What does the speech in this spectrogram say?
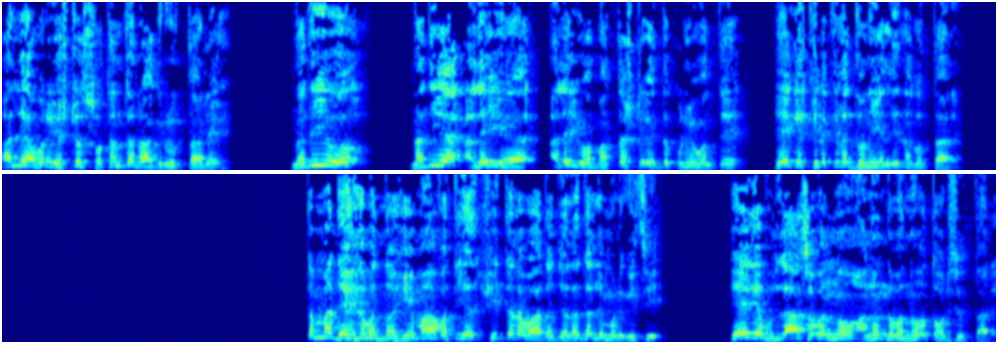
ಅಲ್ಲಿ ಅವರು ಎಷ್ಟು ಸ್ವತಂತ್ರರಾಗಿರುತ್ತಾರೆ. ನದಿಯು, ನದಿಯ ಅಲೆಯ, ಅಲೆಯು ಮತ್ತಷ್ಟು ಎದ್ದು ಕುಣಿಯುವಂತೆ ಹೇಗೆ ಕಿಲಕಿಲ ಧ್ವನಿಯಲ್ಲಿ ನಗುತ್ತಾರೆ. ತಮ್ಮ ದೇಹವನ್ನು ಹೇಮಾವತಿಯ ಶೀತಲವಾದ ಜಲದಲ್ಲಿ ಮುಳುಗಿಸಿ ಹೇಗೆ ಉಲ್ಲಾಸವನ್ನು ಆನಂದವನ್ನು ತೋರಿಸುತ್ತಾರೆ.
